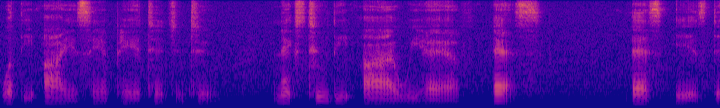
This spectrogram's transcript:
what the I is saying pay attention to. Next to the I we have S. S is the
